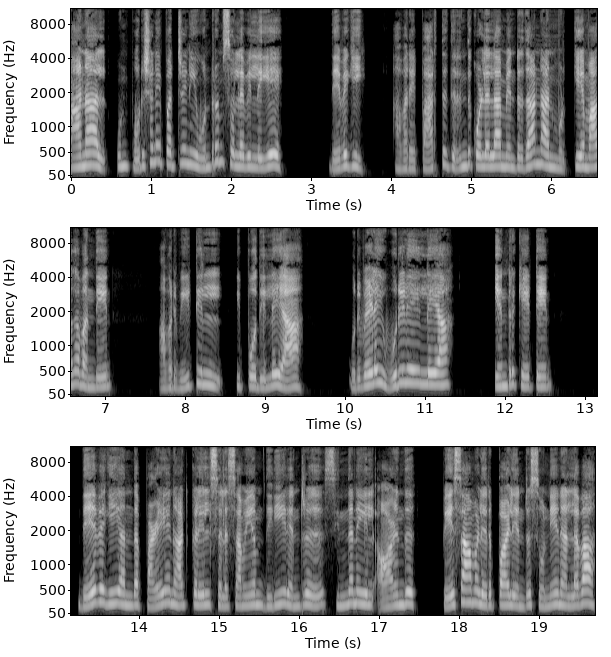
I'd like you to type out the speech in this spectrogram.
ஆனால் உன் புருஷனைப் பற்றி நீ ஒன்றும் சொல்லவில்லையே. தேவகி அவரை பார்த்து தெரிந்து கொள்ளலாம் என்றுதான் நான் முக்கியமாக வந்தேன். அவர் வீட்டில் இப்போது இல்லையா? ஒருவேளை ஊரிலே இல்லையா? என்று கேட்டேன். தேவகி அந்த பழைய நாட்களில் சில சமயம் திடீரென்று சிந்தனையில் ஆழ்ந்து பேசாமல் இருப்பாள் என்று சொன்னேன் அல்லவா?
